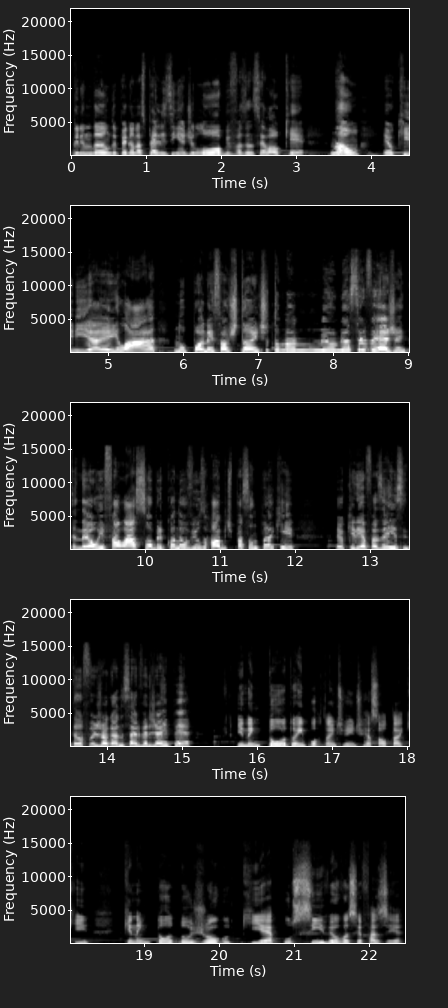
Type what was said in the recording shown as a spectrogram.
grindando e pegando as pelezinhas de lobo e fazendo sei lá o quê. Não, eu queria ir lá no pônei saltitante tomar meu, minha cerveja, entendeu? E falar sobre quando eu vi os hobbits passando por aqui. Eu queria fazer isso, então eu fui jogar no server de RP. E nem todo, é importante a gente ressaltar aqui, que nem todo jogo que é possível você fazer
